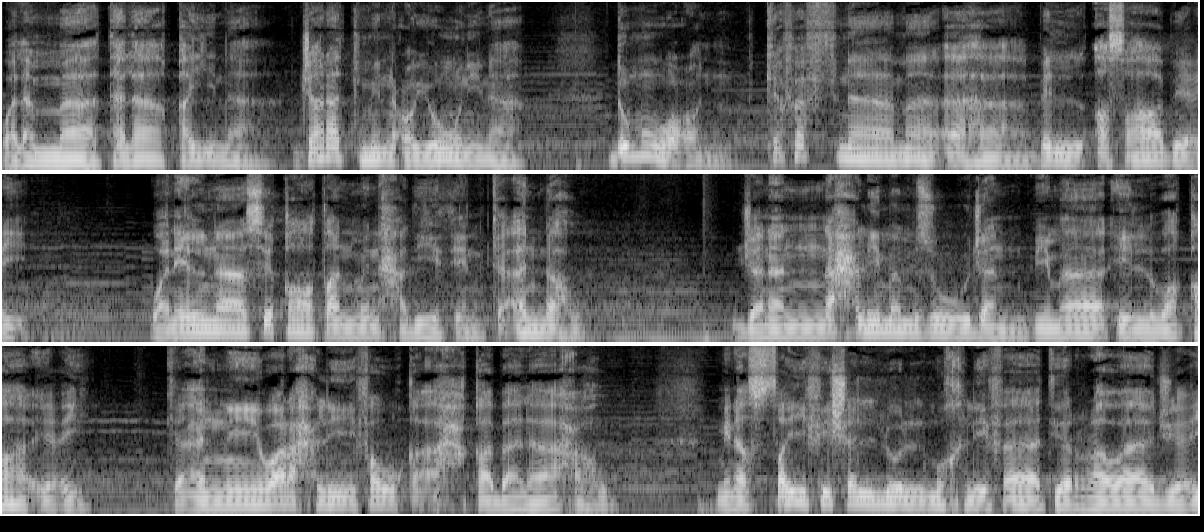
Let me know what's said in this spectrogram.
ولما تلاقينا جرت من عيوننا دموع كففنا ماءها بالأصابع. ونلنا سقاطا من حديث كأنه جنى النحل ممزوجا بماء الوقائع. كأني ورحلي فوق أحقب لاحه. من الصيف شل المخلفات الرواجع.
